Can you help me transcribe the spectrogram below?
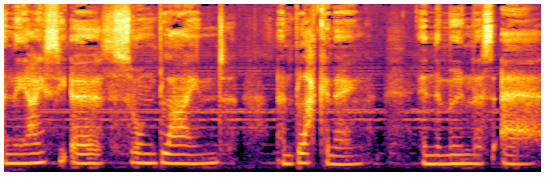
And the icy earth swung blind and blackening in the moonless air.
